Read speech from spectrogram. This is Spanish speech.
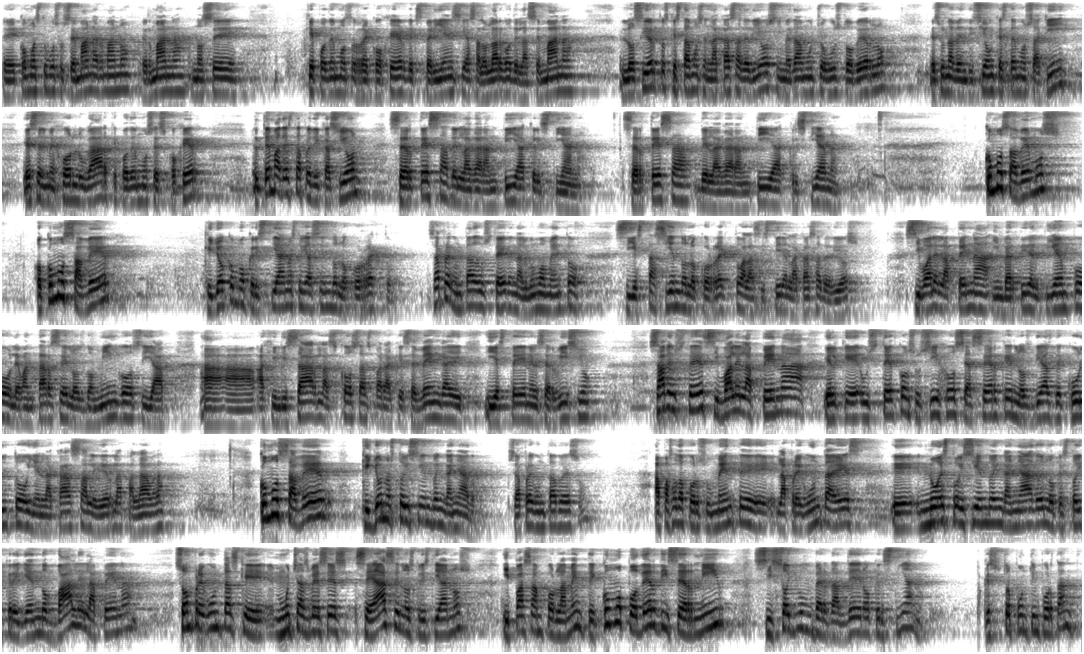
eh, cómo estuvo su semana, hermano, hermana. No sé qué podemos recoger de experiencias a lo largo de la semana. Lo cierto es que estamos en la casa de Dios y me da mucho gusto verlo. Es una bendición que estemos aquí. Es el mejor lugar que podemos escoger. El tema de esta predicación, certeza de la garantía cristiana certeza de la garantía cristiana. ¿Cómo sabemos o cómo saber que yo como cristiano estoy haciendo lo correcto? ¿Se ha preguntado usted en algún momento si está haciendo lo correcto al asistir a la casa de Dios? Si vale la pena invertir el tiempo, levantarse los domingos y agilizar las cosas para que se venga y, y esté en el servicio. ¿Sabe usted si vale la pena el que usted con sus hijos se acerquen los días de culto y en la casa a leer la palabra? ¿Cómo saber que yo no estoy siendo engañado? ¿Se ha preguntado eso? ¿Ha pasado por su mente? La pregunta es, eh, ¿no estoy siendo engañado en lo que estoy creyendo? ¿Vale la pena? Son preguntas que muchas veces se hacen los cristianos y pasan por la mente. ¿Cómo poder discernir si soy un verdadero cristiano, porque es otro punto importante.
